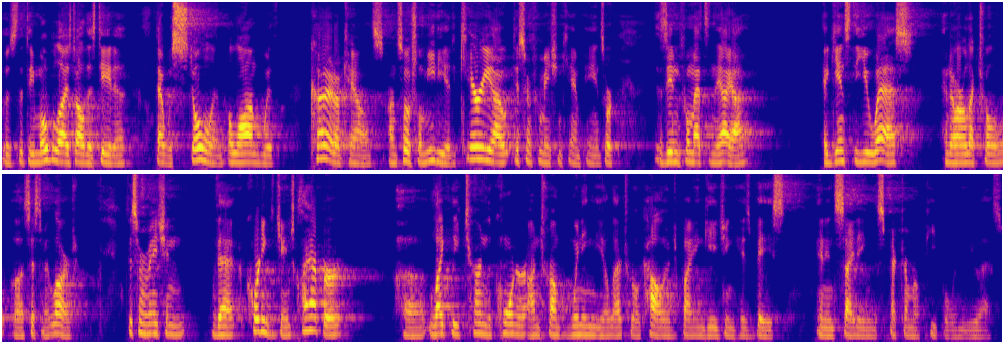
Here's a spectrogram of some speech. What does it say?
was that they mobilized all this data that was stolen along with cutout accounts on social media to carry out disinformation campaigns or desinformation against the U.S. and our electoral uh, system at large. Disinformation that, according to James Clapper, uh, likely turned the corner on Trump winning the electoral college by engaging his base and inciting the spectrum of people in the U.S.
